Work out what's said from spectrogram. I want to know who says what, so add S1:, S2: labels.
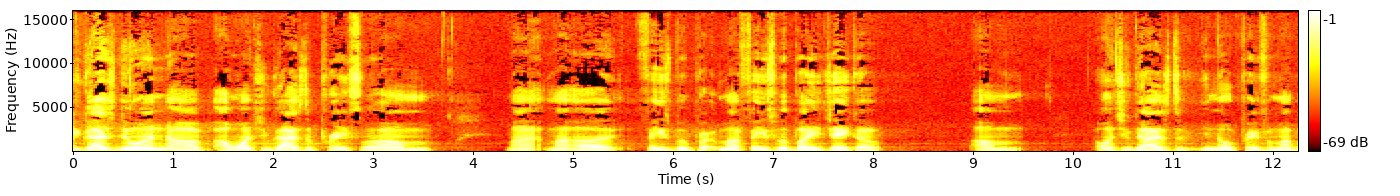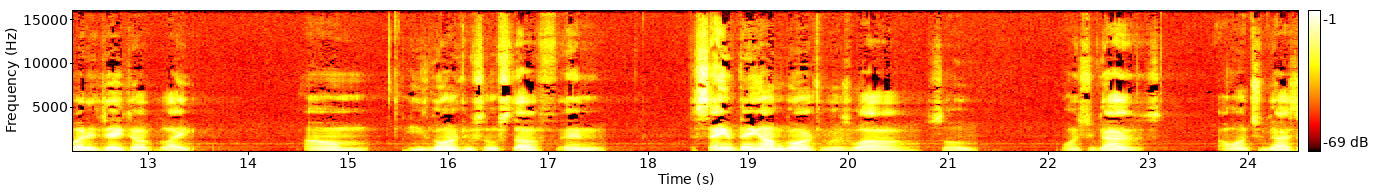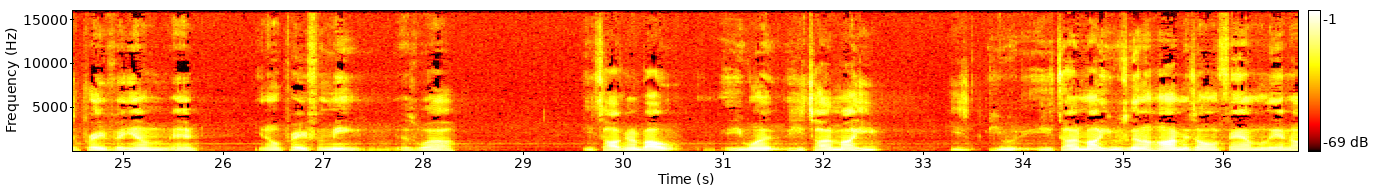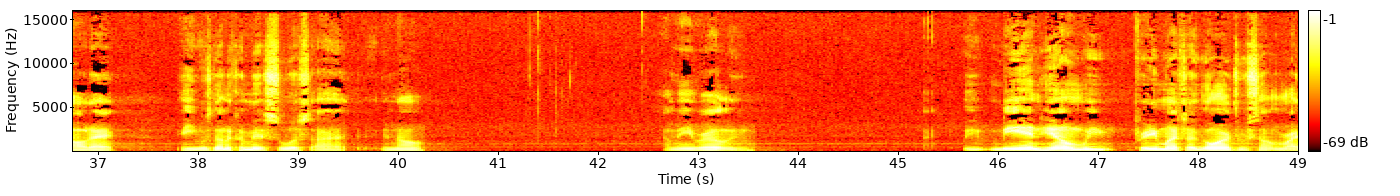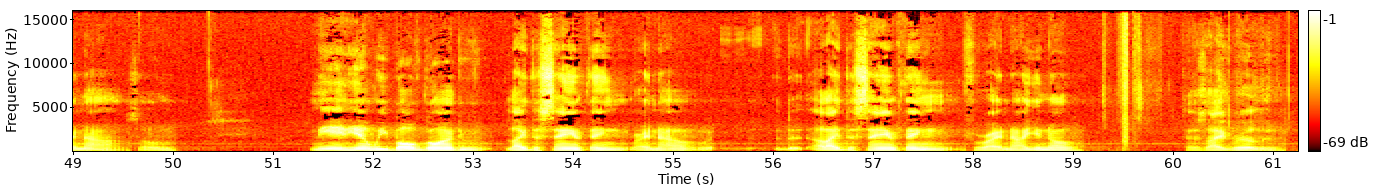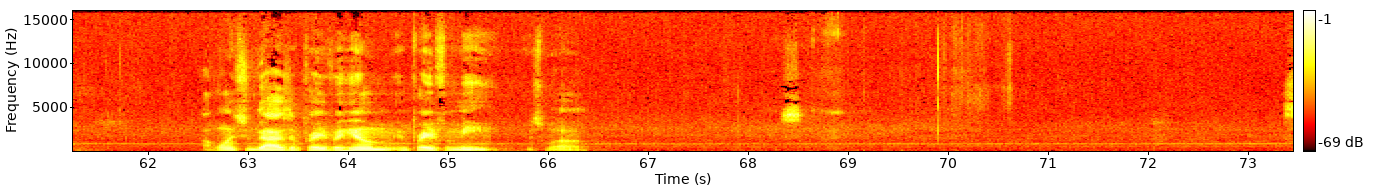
S1: you guys doing? Uh, I want you guys to pray for um my my uh Facebook my Facebook buddy Jacob. Um, I want you guys to you know pray for my buddy Jacob. Like, um, he's going through some stuff and the same thing I'm going through as well. So, I want you guys, I want you guys to pray for him and you know pray for me as well. He talking about he want he talking about he he's he he talking about he was gonna harm his own family and all that, and he was gonna commit suicide. You know. I mean, really. We, me and him, we pretty much are going through something right now. So, me and him, we both going through like the same thing right now. Like the same thing for right now, you know. Cause like really, I want you guys to pray for him and pray for me as well.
